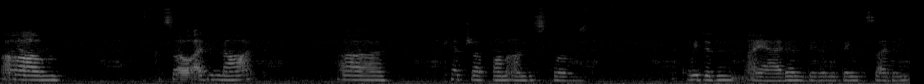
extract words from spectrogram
Um, so I did not uh, catch up on Undisclosed. We didn't. I, I didn't do anything because I didn't.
